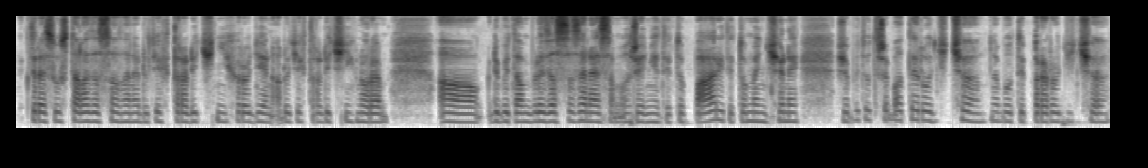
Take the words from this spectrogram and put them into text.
které jsou stále zasazené do těch tradičních rodin a do těch tradičních norem. A kdyby tam byly zasazené samozřejmě tyto páry, tyto menšiny, že by to třeba ty rodiče nebo ty prarodiče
